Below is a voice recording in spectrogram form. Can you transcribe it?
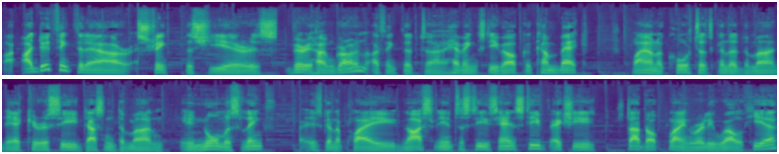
I, I, do think that our strength this year is very homegrown. I think that uh, having Steve Alker come back play on a course that's going to demand accuracy, doesn't demand enormous length, is going to play nicely into Steve's hands. Steve actually started off playing really well here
